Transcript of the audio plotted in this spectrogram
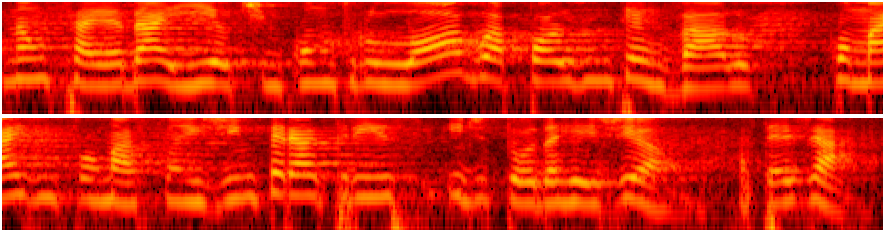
não saia daí, eu te encontro logo após o intervalo com mais informações de Imperatriz e de toda a região. Até já!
